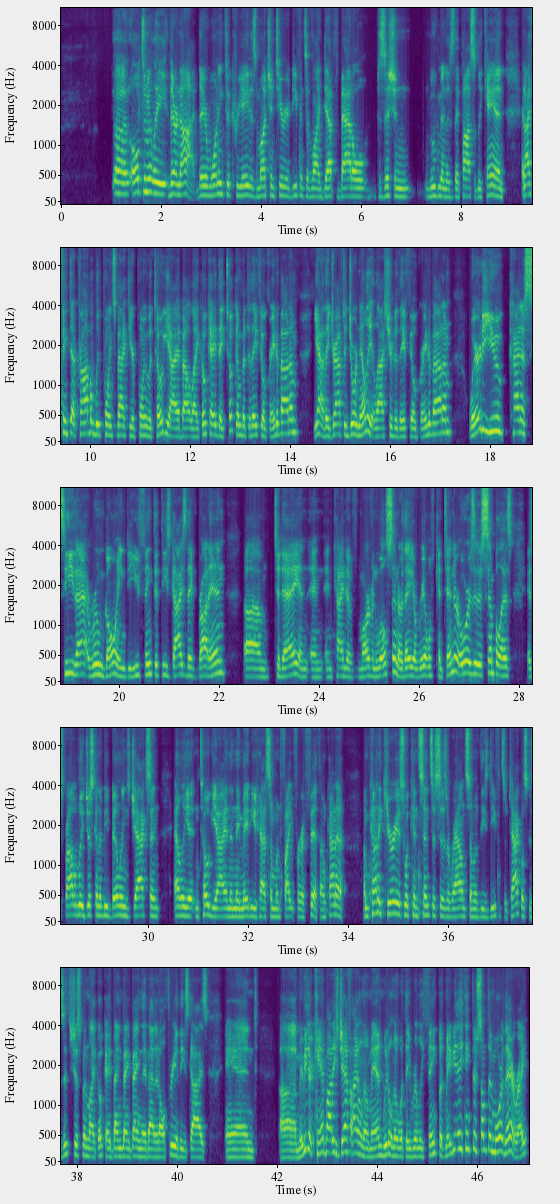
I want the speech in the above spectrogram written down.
uh, ultimately, they're not. They're wanting to create as much interior defensive line depth, battle, position movement as they possibly can. And I think that probably points back to your point with Togiai about like, okay, they took him, but do they feel great about him? Yeah, they drafted Jordan Elliott last year. Do they feel great about him? Where do you kind of see that room going? Do you think that these guys they've brought in um, today and and and kind of Marvin Wilson? Are they a real contender, or is it as simple as it's probably just going to be Billings, Jackson, Elliott, and Togiai, and then they maybe have someone fight for a fifth? I'm kind of I'm kind of curious what consensus is around some of these defensive tackles because it's just been like, okay, bang, bang, bang. They've added all three of these guys, and uh, maybe they're camp bodies, Jeff. I don't know, man. We don't know what they really think, but maybe they think there's something more there, right?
